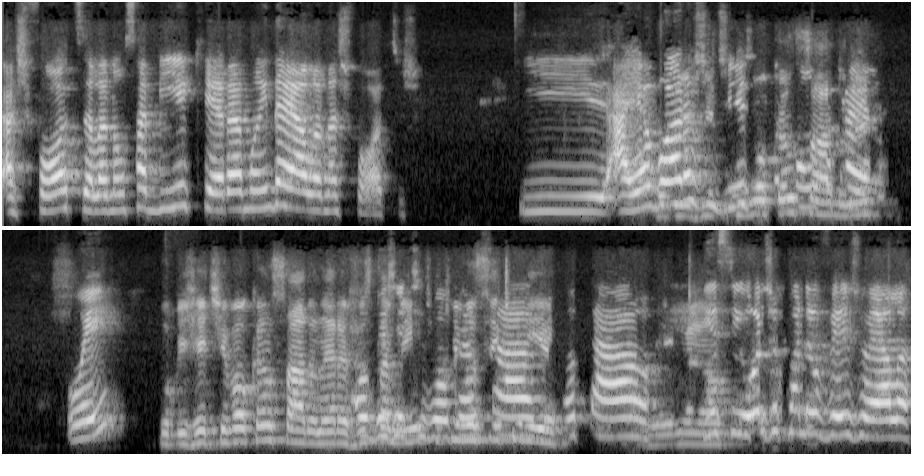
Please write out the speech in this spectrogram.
as fotos, ela não sabia que era a mãe dela nas fotos. E aí agora, hoje em dia, alcançado, né? Oi? objetivo alcançado, né? Era justamente o que você queria. Total. Legal. E assim, hoje, quando eu vejo ela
